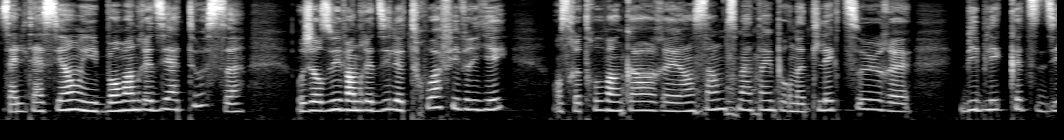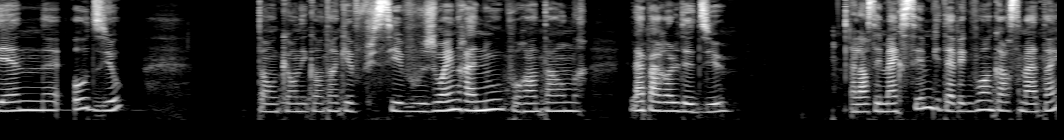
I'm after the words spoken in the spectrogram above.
Salutations et bon vendredi à tous. Aujourd'hui, vendredi le 3 février, on se retrouve encore euh, ensemble ce matin pour notre lecture euh, biblique quotidienne audio. Donc, on est content que vous puissiez vous joindre à nous pour entendre la parole de Dieu. Alors, c'est Maxime qui est avec vous encore ce matin,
